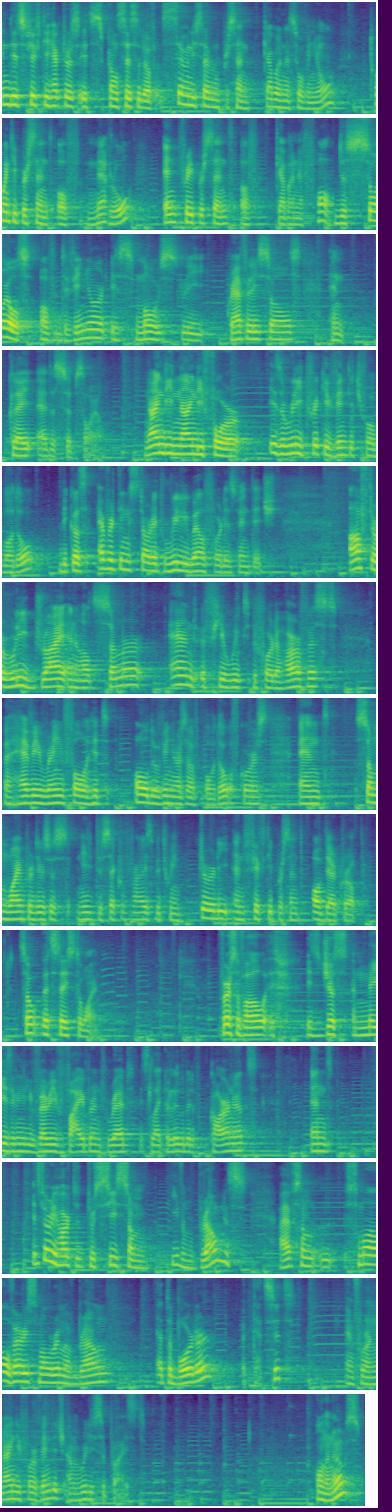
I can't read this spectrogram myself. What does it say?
in these 50 hectares, it's consisted of 77% Cabernet Sauvignon, 20% of Merlot, and 3% of Cabernet Franc. The soils of the vineyard is mostly gravelly soils and clay at the subsoil. 1994 is a really tricky vintage for Bordeaux because everything started really well for this vintage. After a really dry and hot summer and a few weeks before the harvest, a heavy rainfall hit all the vineyards of Bordeaux, of course, and some wine producers needed to sacrifice between 30 and 50% of their crop. So let's taste the wine. First of all, it's just amazingly very vibrant red. It's like a little bit of garnet and it's very hard to, to see some even brownness. I have some small, very small rim of brown at the border, but that's it. And for a 94 vintage, I'm really surprised on the nose.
